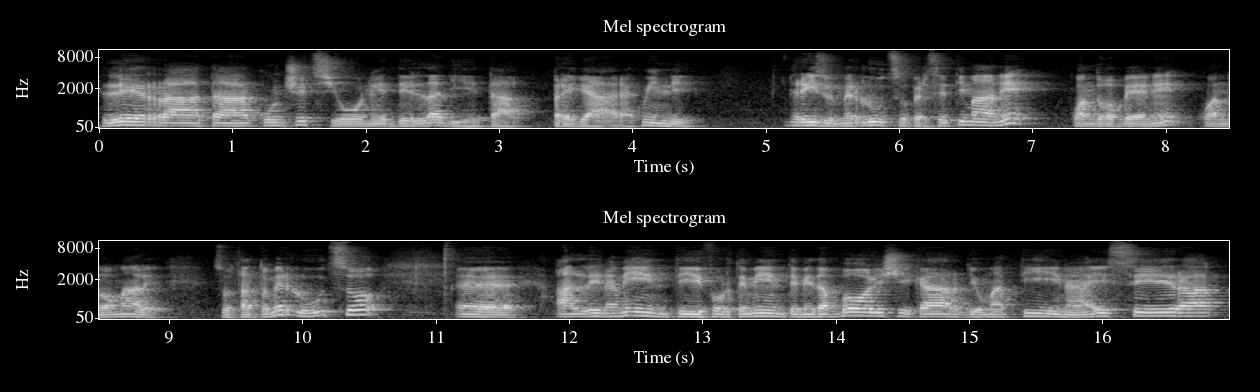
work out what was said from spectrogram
l'errata concezione della dieta pre-gara. Quindi riso e merluzzo per settimane, quando va bene, quando va male soltanto merluzzo, eh, allenamenti fortemente metabolici, cardio mattina e sera,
